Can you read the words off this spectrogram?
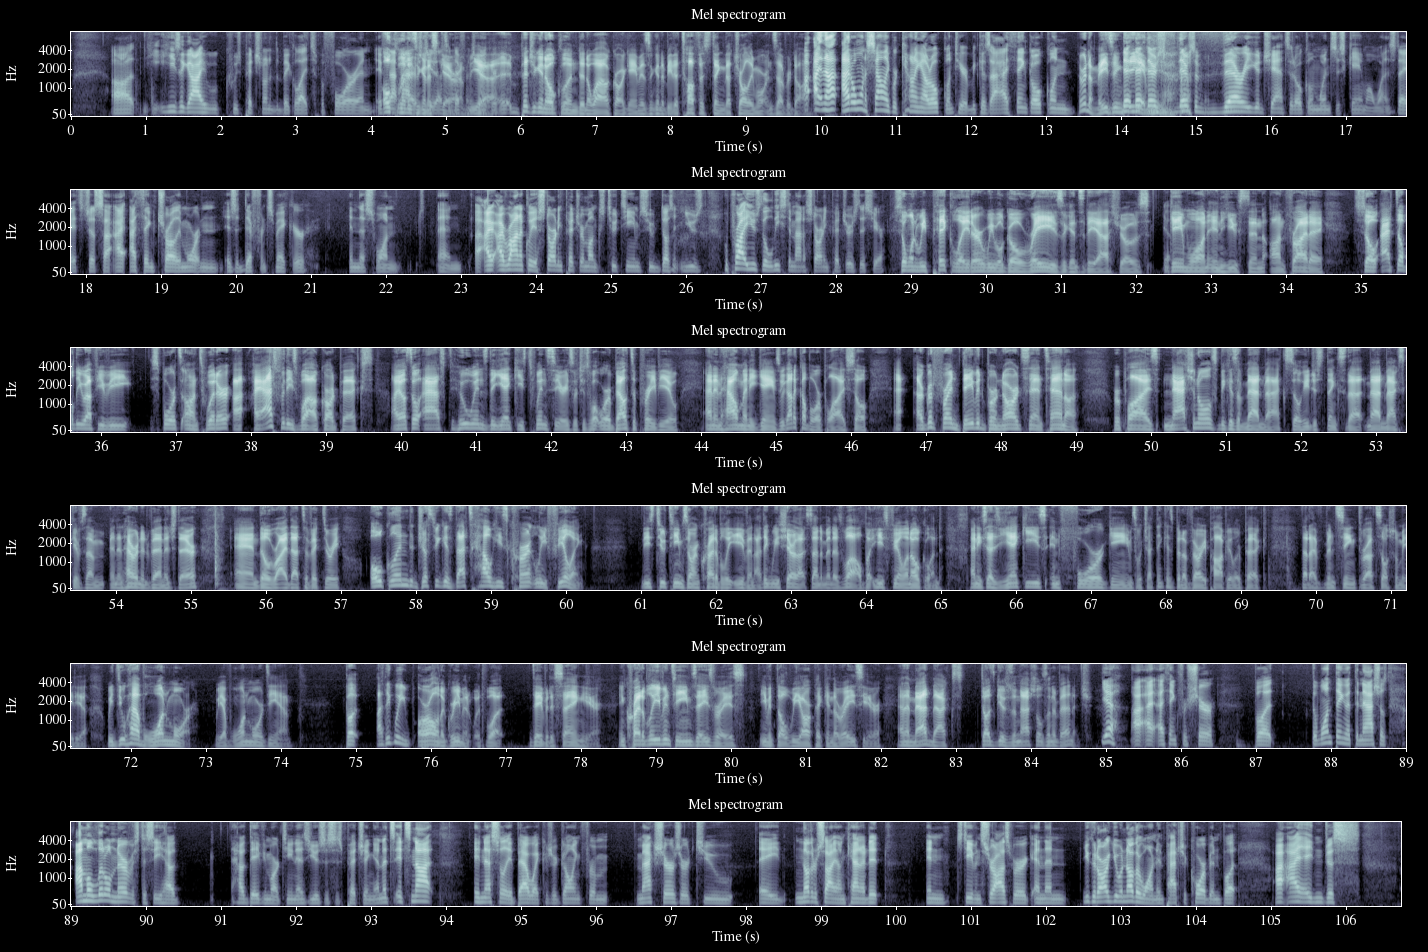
Uh, he, he's a guy who who's pitched under the big lights before, and if Oakland that isn't going to scare him. Yeah, uh, pitching in Oakland in a wild card game isn't going to be the toughest thing that Charlie Morton's ever done. I, I, I don't want to sound like we're counting out Oakland here because I think Oakland They're an amazing There- there- team. there's Yeah. there's a very good chance that Oakland wins this game on Wednesday. It's just I, I think Charlie Morton is a difference maker in this one, and I, ironically a starting pitcher amongst two teams who doesn't use who probably use the least amount of starting pitchers this year. So when we pick later, we will go Rays against the Astros. Yep. Game one in Houston on Friday. So at WFUV Sports on Twitter, I, I asked for these wild card picks. I also asked who wins the Yankees Twin Series, which is what we're about to preview, and in how many games. We got a couple replies. So our good friend David Bernard Santana replies Nationals because of Mad Max. So he just thinks that Mad Max gives them an inherent advantage there, and they'll ride that to victory. Oakland, just because that's how he's currently feeling. These two teams are incredibly even. I think we share that sentiment as well, but he's feeling Oakland. And he says Yankees in four games, which I think has been a very popular pick that I've been seeing throughout social media. We do have one more. We have one more DM. But I think we are all in agreement with what David is saying here. Incredibly even teams, A's Rays, even though we are picking the Rays here. And then Mad Max does give the Nationals an advantage. Yeah, I I- I think for sure, but the one thing with the Nationals, I'm a little nervous to see how how Davey Martinez uses his pitching, and it's it's not in necessarily a bad way because you're going from Max Scherzer to a, another Cy Young candidate in Steven Strasburg, and then you could argue another one in Patrick Corbin. But I, I'm just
